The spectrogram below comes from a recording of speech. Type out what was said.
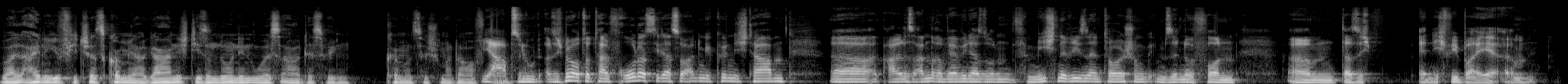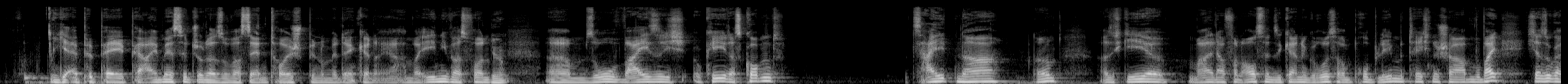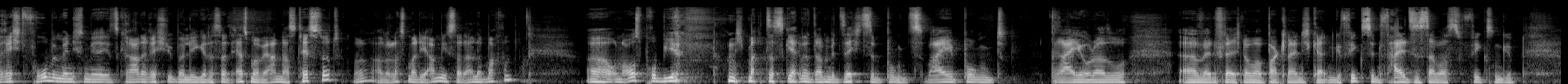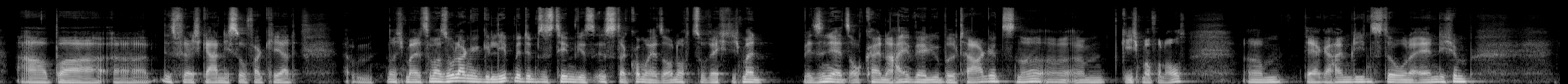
Weil einige Features kommen ja gar nicht, die sind nur in den USA, deswegen können wir uns ja schon mal darauf Ja, absolut. Also ich bin auch total froh, dass sie das so angekündigt haben. Äh, alles andere wäre wieder so ein, für mich eine Riesenenttäuschung im Sinne von, ähm, dass ich ähnlich wie bei ähm, hier Apple Pay per iMessage oder sowas sehr enttäuscht bin und mir denke, naja, haben wir eh nie was von. Ja. Ähm, so weiß ich, okay, das kommt zeitnah. Ne? Also ich gehe mal davon aus, wenn sie keine größeren Probleme technisch haben. Wobei ich ja sogar recht froh bin, wenn ich es mir jetzt gerade recht überlege, dass das erstmal wer anders testet. Ne? Also lass mal die Amis das alle machen äh, und ausprobieren. Und ich mache das gerne dann mit 16.2.3 oder so, äh, wenn vielleicht noch mal ein paar Kleinigkeiten gefixt sind, falls es da was zu fixen gibt. Aber äh, ist vielleicht gar nicht so verkehrt. Ähm, ich meine, jetzt haben wir so lange gelebt mit dem System, wie es ist, da kommen wir jetzt auch noch zurecht. Ich meine, wir sind ja jetzt auch keine High-Valuable Targets, ne? Äh, ähm, Gehe ich mal von aus, ähm, der Geheimdienste oder ähnlichem.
